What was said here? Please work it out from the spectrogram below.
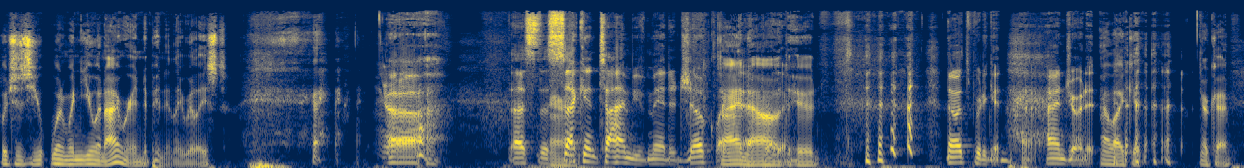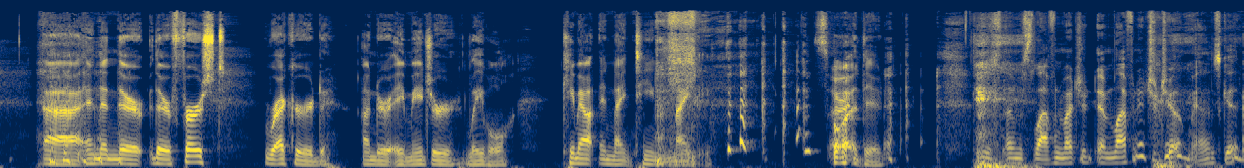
which is you, when when you and I were independently released. Uh, that's the second time you've made a joke like I that. I know, brother. dude. No, it's pretty good. I, I enjoyed it. I like it. Okay. Uh, and then their their first record under a major label came out in 1990. Sorry. What, dude? I'm, just, I'm just laughing about your. I'm laughing at your joke, man. That's good.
